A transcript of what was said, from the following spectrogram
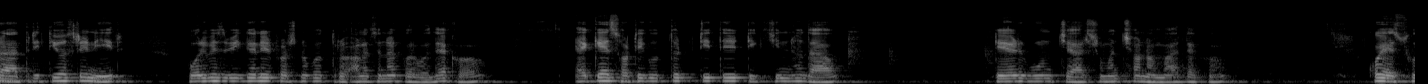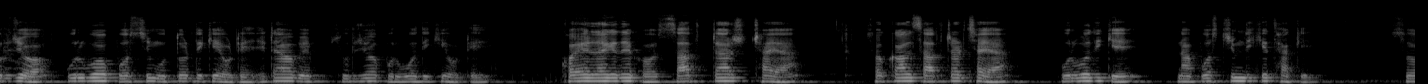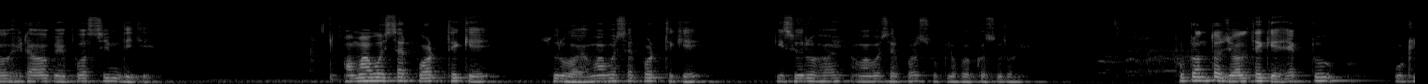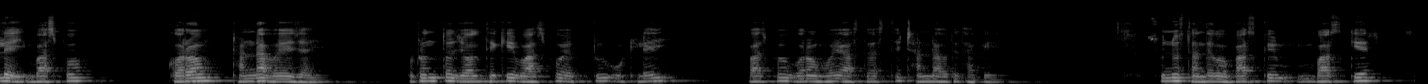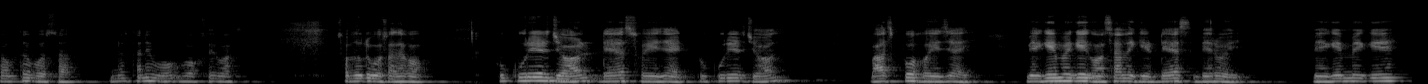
আমরা তৃতীয় শ্রেণির পরিবেশ বিজ্ঞানের প্রশ্নপত্র আলোচনা করব। দেখো, একে সঠিক উত্তরটিতে টিক চিহ্ন দাও। দেড় গুণ চার সমান ছ নম্বর, দেখো। কয়ে, সূর্য পূর্ব পশ্চিম উত্তর দিকে ওঠে। এটা হবে সূর্য পূর্ব দিকে ওঠে। ক্ষয়ের দাগে দেখো, সাতটার ছায়া, সকাল সাতটার ছায়া পূর্ব দিকে না পশ্চিম দিকে থাকে। সো এটা হবে পশ্চিম দিকে। অমাবস্যার পর থেকে শুরু হয়। অমাবস্যার পর থেকে কি শুরু হয়? অমাবস্যার পর শুক্লপক্ষ শুরু হয়। ফুটন্ত জল থেকে একটু উঠলেই বাষ্প গরম, ঠান্ডা হয়ে যায়। ফুটন্ত জল থেকে বাষ্প একটু উঠলেই বাষ্প গরম হয়ে আস্তে আস্তে ঠান্ডা হতে থাকে। শূন্যস্থান, দেখো বাস্কের বাস্কের শব্দ বসা। শূন্যস্থানে ব- বক্সের বাস শব্দগুলো বসা দেখো, পুকুরের জল ড্যাশ হয়ে যায়, পুকুরের জল বাষ্প হয়ে যায়, মেঘে মেঘে ঘষা লেগে ড্যাশ বেরোয়, মেঘে মেঘে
